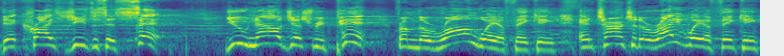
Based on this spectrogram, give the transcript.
that Christ Jesus has set you now just repent from the wrong way of thinking and turn to the right way of thinking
